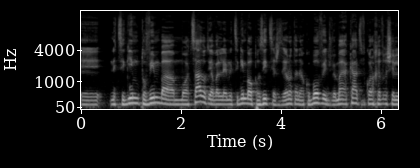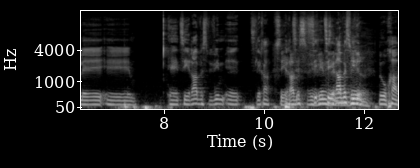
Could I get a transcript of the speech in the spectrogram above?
אה, נציגים טובים במועצה הזאת, אבל הם נציגים באופוזיציה, שזה יונתן יעקובוביץ' ומאיה כץ וכל החבר'ה של אה, אה, אה, צעירה וסביבים, אה, סליחה. צעירה וסביבים צעירה. וסביבים, מאוחר.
